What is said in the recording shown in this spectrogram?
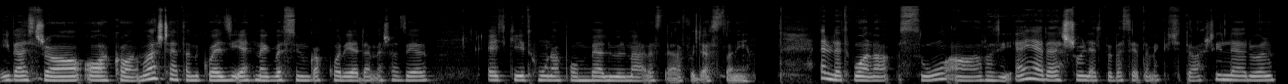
ivásra alkalmas, tehát amikor ez ilyet megveszünk, akkor érdemes azért egy-két hónapon belül már ezt elfogyasztani. Erről lett volna szó a rozi eljárásról, illetve beszéltem egy kicsit a Schillerről,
